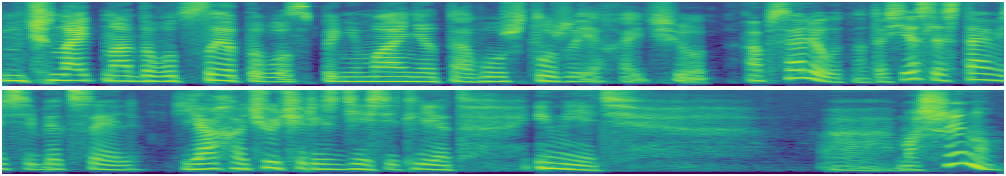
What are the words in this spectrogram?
начинать надо вот с этого, с понимания того, что же я хочу. Абсолютно. То есть, если ставить себе цель, я хочу через 10 лет иметь а, машину,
